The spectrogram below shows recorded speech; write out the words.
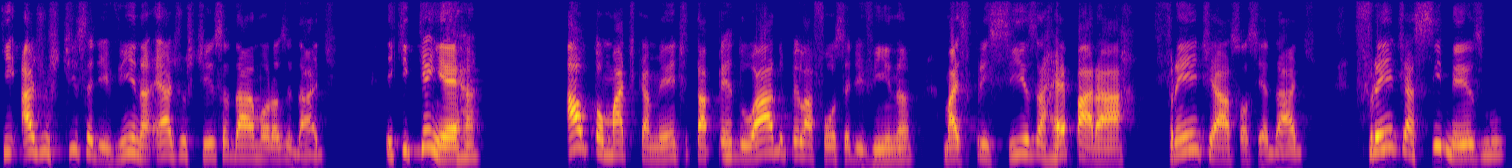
que a justiça divina é a justiça da amorosidade e que quem erra automaticamente está perdoado pela força divina, mas precisa reparar frente à sociedade, frente a si mesmo,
